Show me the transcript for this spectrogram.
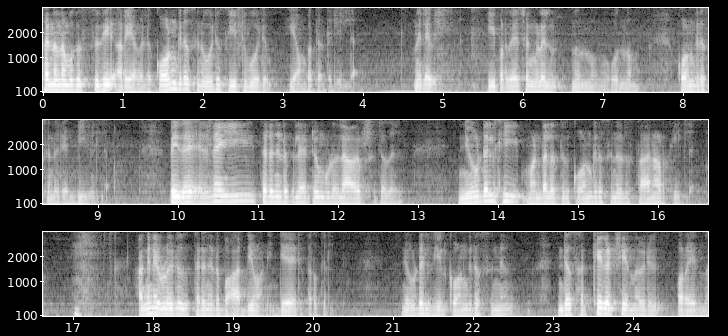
തന്നെ നമുക്ക് സ്ഥിതി അറിയാമല്ലോ. കോൺഗ്രസ്സിന് ഒരു സീറ്റ് പോലും ഈ അമ്പത്തെട്ടിലില്ല നിലവിൽ. ഈ പ്രദേശങ്ങളിൽ നിന്നും ഒന്നും കോൺഗ്രസ്സിന് ഒരു എം പിയും ഇല്ല. അപ്പോൾ ഇത് എന്നെ ഈ തെരഞ്ഞെടുപ്പിൽ ഏറ്റവും കൂടുതൽ ആകർഷിച്ചത് ന്യൂഡൽഹി മണ്ഡലത്തിൽ കോൺഗ്രസ്സിന് ഒരു സ്ഥാനാർത്ഥിയില്ല. അങ്ങനെയുള്ളൊരു തെരഞ്ഞെടുപ്പ് ആദ്യമാണ് ഇന്ത്യ ചരിത്രത്തിൽ. ന്യൂഡൽഹിയിൽ കോൺഗ്രസ്സിന് എന്റെ സഖ്യകക്ഷി എന്നവർ പറയുന്ന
